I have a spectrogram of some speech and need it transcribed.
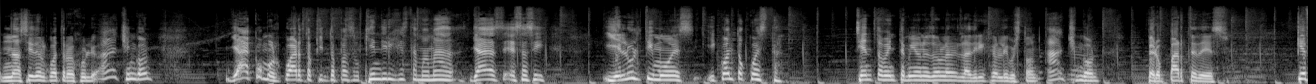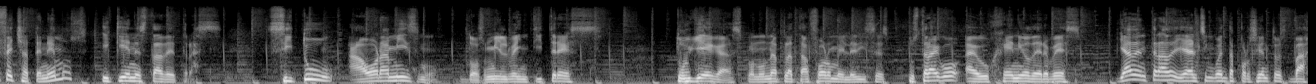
Nacido el 4 de julio. Ah, chingón. Ya como el cuarto, quinto paso. ¿Quién dirige esta mamada? Ya es, así. Y el último es, ¿y cuánto cuesta? 120 millones de dólares la dirige Oliver Stone. Ah, chingón. Pero parte de eso. ¿Qué fecha tenemos y quién está detrás? Si tú ahora mismo, 2023, tú llegas con una plataforma y le dices, pues traigo a Eugenio Derbez. Ya de entrada ya el 50% es va.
